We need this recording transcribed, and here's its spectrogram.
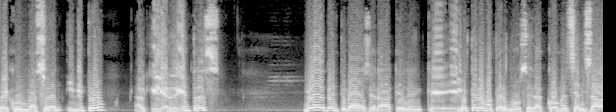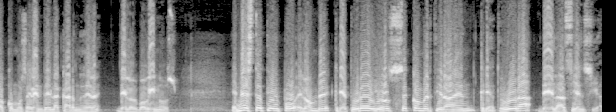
Fecundación in vitro, alquiler de vientres. Bienaventurado será aquel en que el útero materno será comercializado como se vende la carne de los bovinos en este tiempo el hombre, criatura de Dios, se convertirá en criatura de la ciencia.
